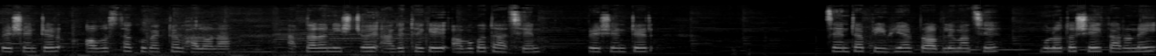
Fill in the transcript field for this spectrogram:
পেশেন্টের অবস্থা খুব একটা ভালো না। আপনারা নিশ্চয়ই আগে থেকেই অবগত আছেন, পেশেন্টের সেন্টার প্রিভিয়ার প্রবলেম আছে, মূলত সেই কারণেই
